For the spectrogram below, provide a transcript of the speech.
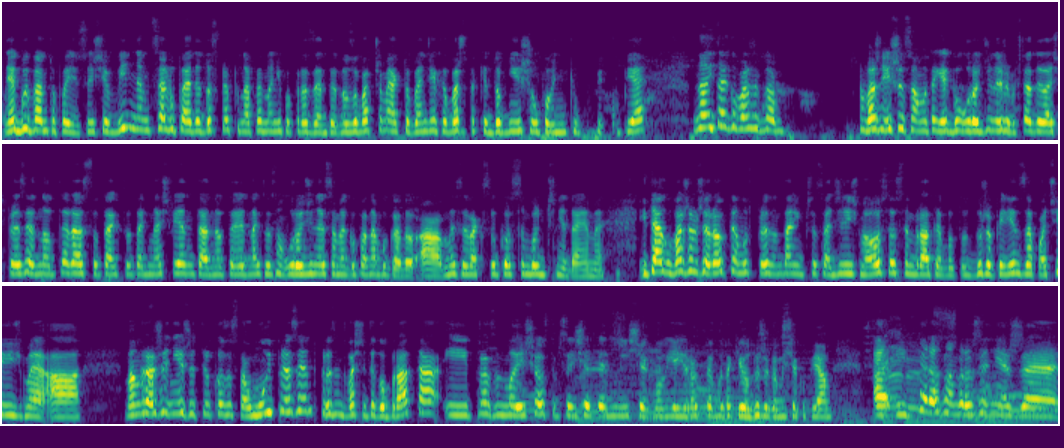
jakby wam to powiedzieć, w sensie w innym celu pojadę do sklepu na pewno nie po prezenty, no zobaczymy jak to będzie, chyba, że takie drobniejsze upominki kupię-. No i tak uważam, że to ważniejsze są tak jakby urodziny, żeby wtedy dać prezent, no teraz to tak, to tak na święta, no to jednak to są urodziny samego Pana Boga, no, a my sobie tak tylko symbolicznie dajemy. I tak uważam, że rok temu z prezentami przesadziliśmy ostro z tym bratem, bo to dużo pieniędzy zapłaciliśmy, a mam wrażenie, że tylko został mój prezent, prezent właśnie tego brata i prezent mojej siostry, w sensie ten misiek, bo jej rok temu takiego dużego misia kupiłam. A i teraz mam wrażenie, że,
